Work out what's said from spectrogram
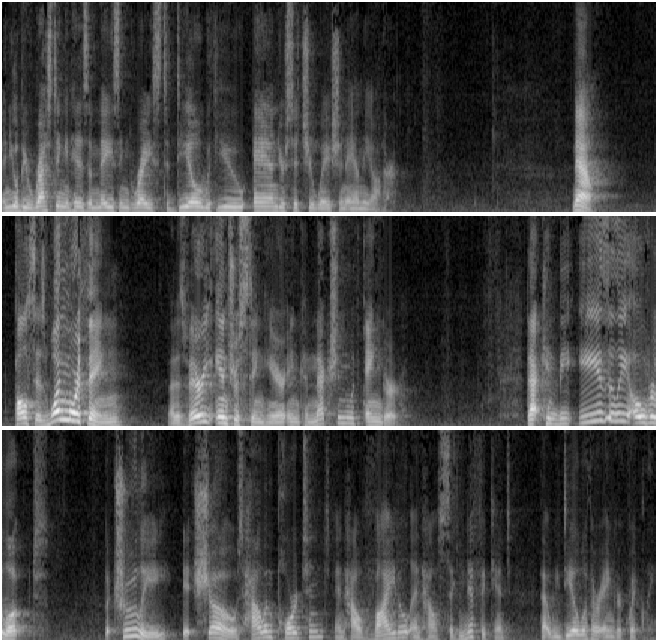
and you'll be resting in His amazing grace to deal with you and your situation and the other. Now, Paul says one more thing that is very interesting here in connection with anger that can be easily overlooked, but truly it shows how important and how vital and how significant that we deal with our anger quickly.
